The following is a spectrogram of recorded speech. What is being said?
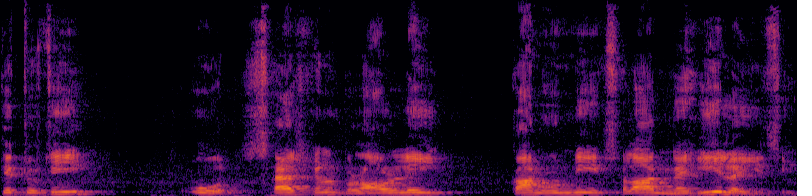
ਕਿ ਤੁਸੀਂ ਉਹ ਸੈਸ਼ਨ ਬਣਾਉਣ ਲਈ ਕਾਨੂੰਨੀ ਸਲਾਹ ਨਹੀਂ ਲਈ ਸੀ।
